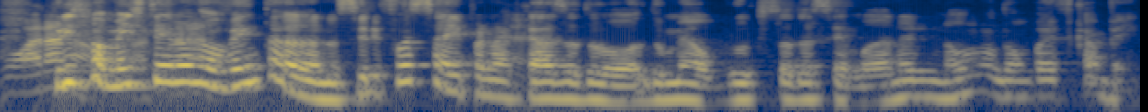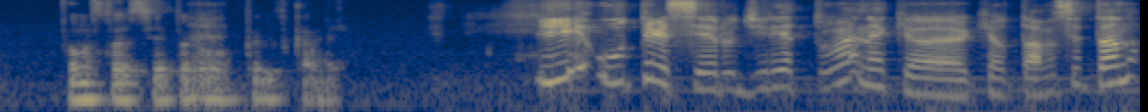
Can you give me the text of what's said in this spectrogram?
agora Principalmente não, tendo agora- 90 anos. Se ele for sair para na casa do, do Mel Brooks toda semana, ele não, não vai ficar bem. Vamos torcer para ele ficar bem. E o terceiro diretor, né, que eu, que eu tava citando,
